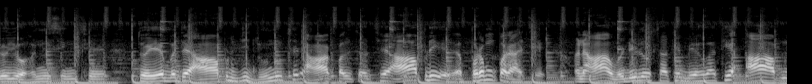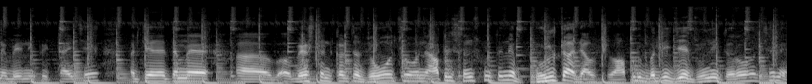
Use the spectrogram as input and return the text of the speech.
યોયો હની સિંહ છે તો એ બધે આ આપણું જે જૂનું છે ને, આ કલ્ચર છે, આ આપણી પરંપરા છે. અને આ વડીલો સાથે બેહવાથી આ આપને બેનિફિટ થાય છે. અત્યારે તમે વેસ્ટર્ન કલ્ચર જોવો છો અને આપણી સંસ્કૃતિને ભૂલતા જાઓ છો. આપણી બધી જે જૂની ધરોહર છે ને,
